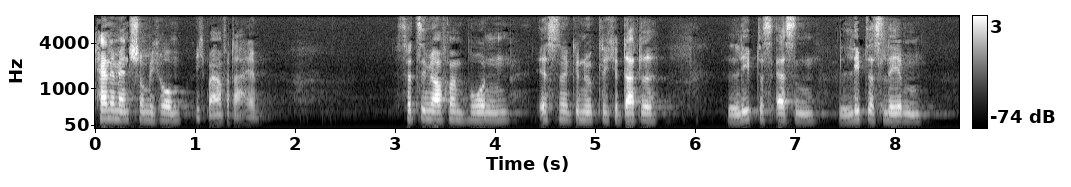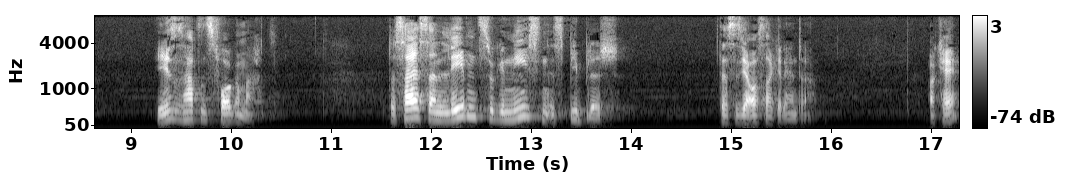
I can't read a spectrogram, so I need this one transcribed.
Keine Menschen um mich herum, ich bin einfach daheim. Setze mich auf meinen Boden, esse eine genügliche Dattel, liebt das Essen, liebt das Leben. Jesus hat uns vorgemacht. Das heißt, sein Leben zu genießen ist biblisch. Das ist die Aussage dahinter. Okay?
